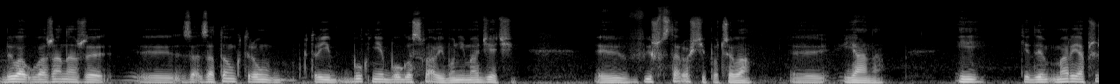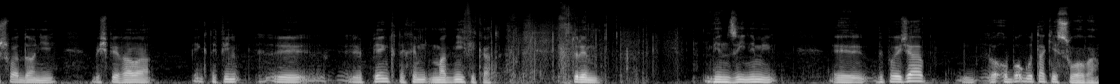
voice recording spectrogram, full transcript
była uważana, że za, za tą, którą, której Bóg nie błogosławi, bo nie ma dzieci. Już w starości poczęła Jana. I kiedy Maria przyszła do niej, wyśpiewała piękny, film, piękny hymn Magnifikat, w którym między innymi wypowiedziała o Bogu takie słowa.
